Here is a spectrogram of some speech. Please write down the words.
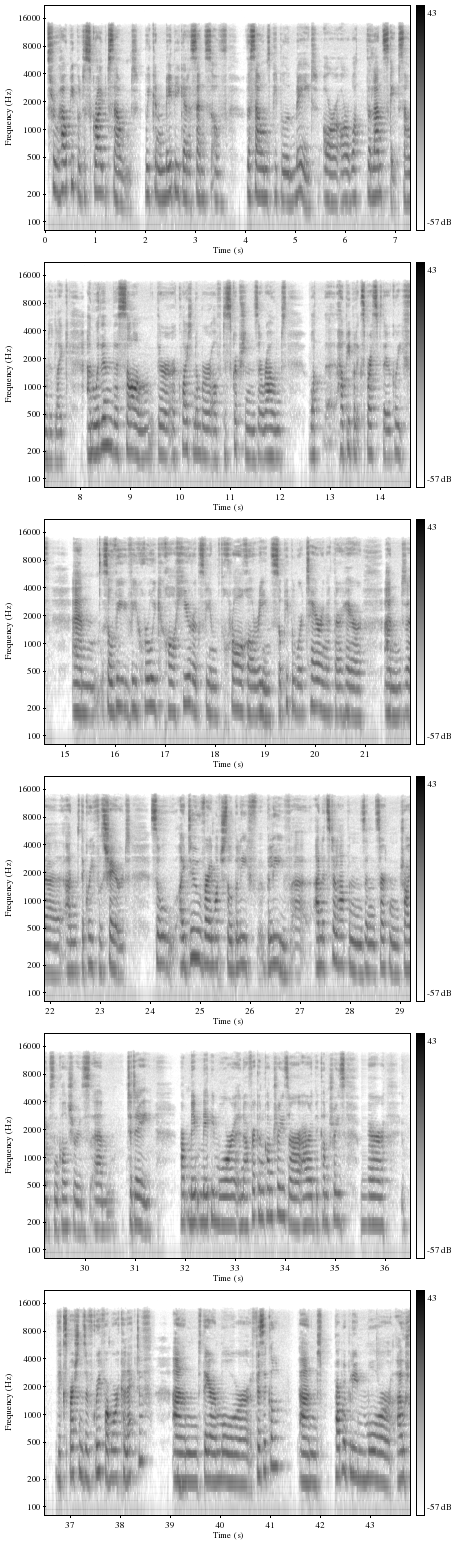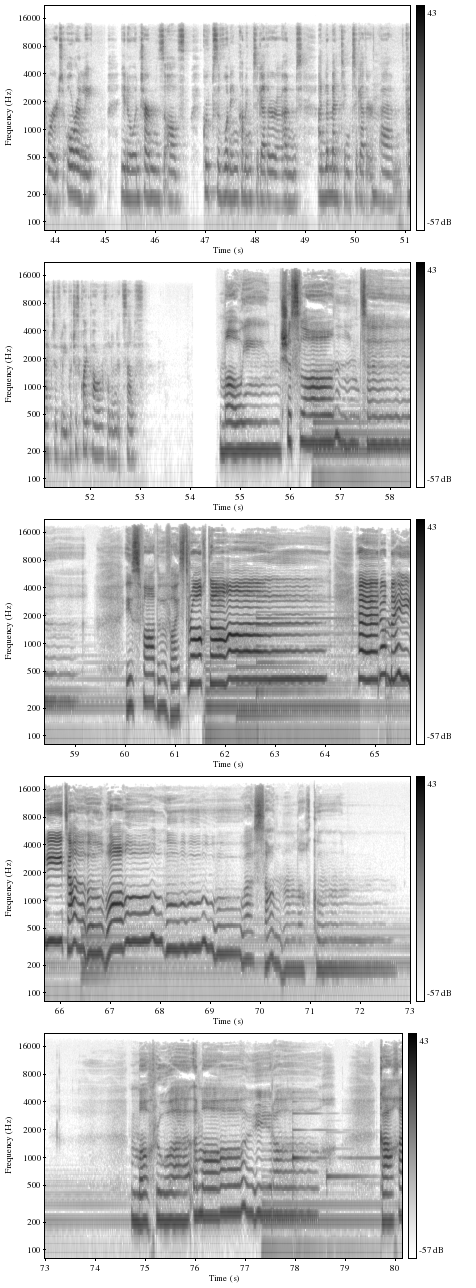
through how people described sound, we can maybe get a sense of the sounds people made or, or what the landscape sounded like. And within the song, there are quite a number of descriptions around what how people expressed their grief. Um, so so people were tearing at their hair and uh, and the grief was shared. So I do very much so believe believe, uh, and it still happens in certain tribes and cultures um, today. Maybe more in African countries or Arabic countries where the expressions of grief are more collective and they are more physical and probably more outward orally, you know, in terms of groups of women coming together and and lamenting together mm. um, collectively, which is quite powerful in itself. Moim słońce i vader wijs trochta era meita wo a san noch kun mach ruhe a moirach kach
